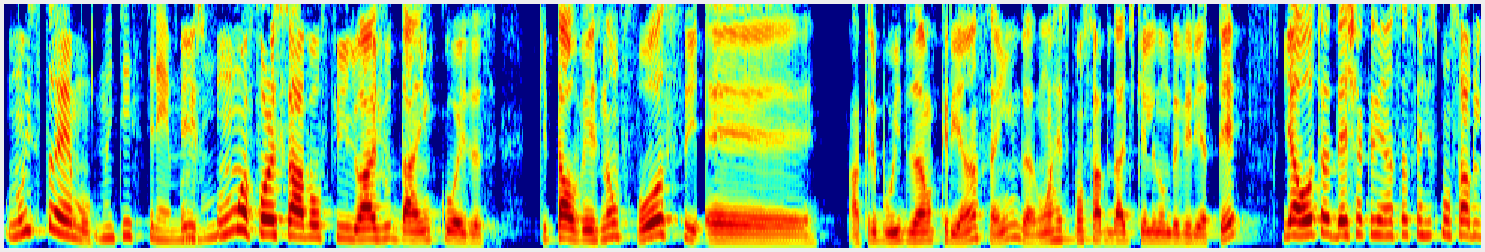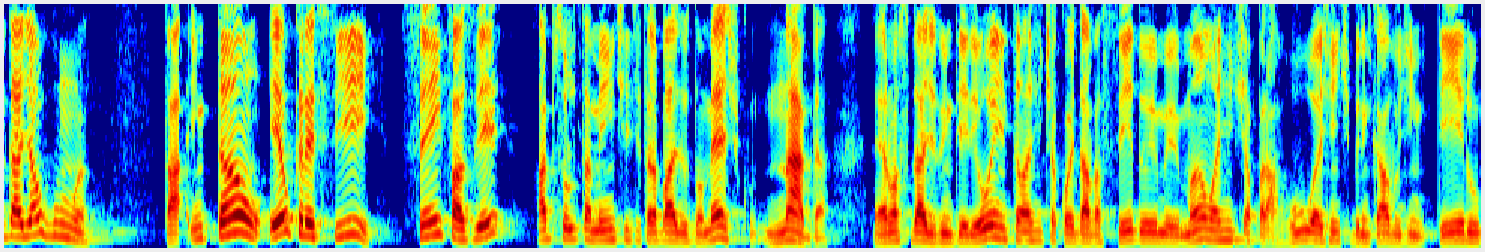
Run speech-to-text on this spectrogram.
no extremo. Muito extremo. Isso. Né? Uma forçava o filho a ajudar em coisas que talvez não fosse é, atribuídas a uma criança ainda, uma responsabilidade que ele não deveria ter, e a outra deixa a criança sem responsabilidade alguma. Tá? Então, eu cresci sem fazer absolutamente de trabalho doméstico nada. Era uma cidade do interior, então a gente acordava cedo, eu e meu irmão, a gente ia para a rua, a gente brincava o dia inteiro,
